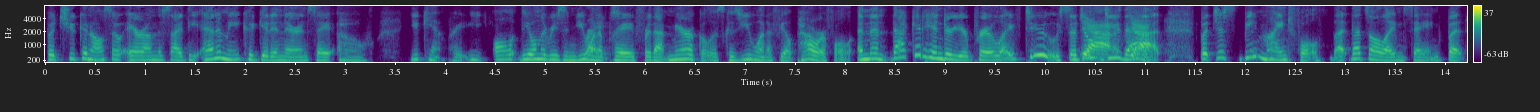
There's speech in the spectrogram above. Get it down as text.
but you can also err on the side the enemy could get in there and say oh you can't pray all the only reason you want to pray for that miracle is because you want to feel powerful and then that could hinder your prayer life too so don't Yeah, do yeah. that but just be mindful that, that's all i'm saying but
